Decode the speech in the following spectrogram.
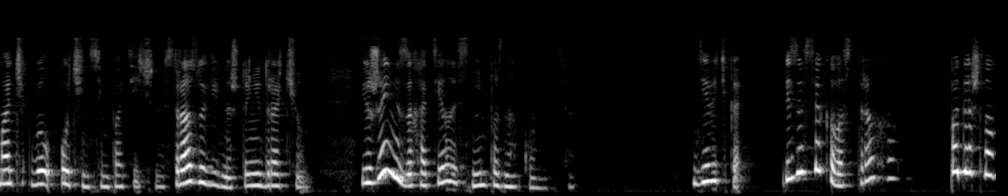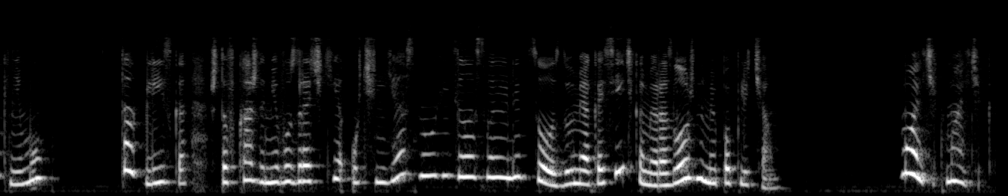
Мальчик был очень симпатичный, сразу видно, что не драчун, и Жене захотелось с ним познакомиться. Девочка безо всякого страха подошла к нему так близко, что в каждом его зрачке очень ясно увидела свое лицо с двумя косичками, разложенными по плечам. «Мальчик, мальчик,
